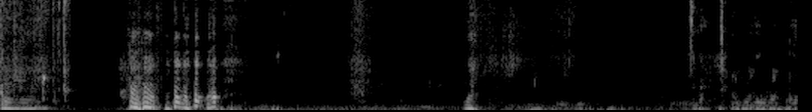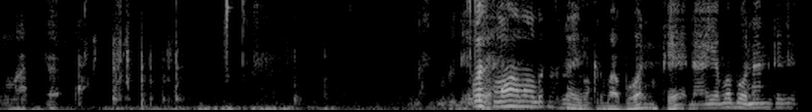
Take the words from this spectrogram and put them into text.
Wah, daya babonan kayak.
